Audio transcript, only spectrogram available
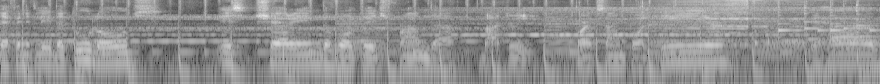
definitely the two loads is sharing the voltage from the battery. For example here we have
